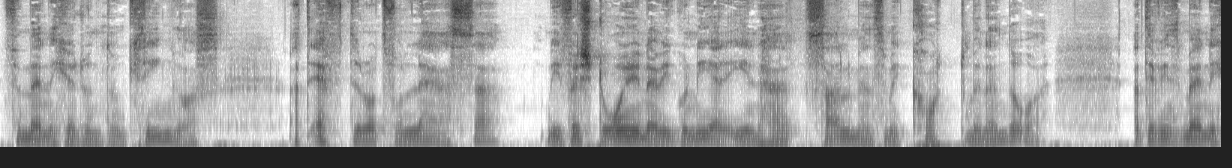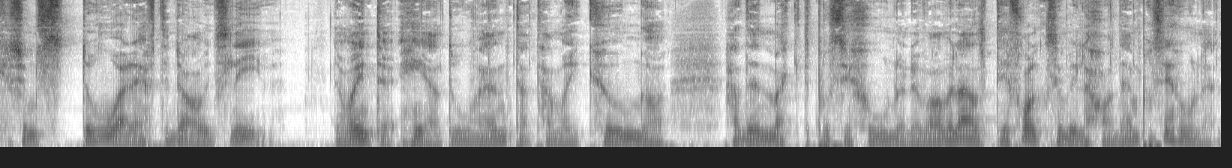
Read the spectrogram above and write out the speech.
för människor runt omkring oss, att efteråt få läsa. Vi förstår ju när vi går ner i den här salmen som är kort, men ändå. Att det finns människor som står efter Davids liv. Det var inte helt oväntat. Han var ju kung och hade en maktposition. Och det var väl alltid folk som ville ha den positionen.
